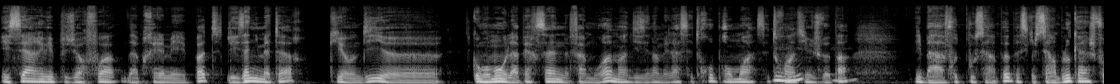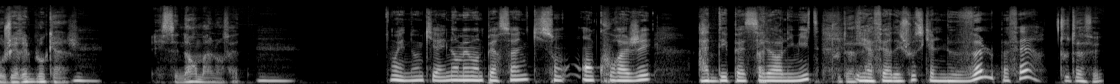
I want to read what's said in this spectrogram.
Et c'est arrivé plusieurs fois, d'après mes potes, les animateurs qui ont dit euh, qu'au moment où la personne, femme ou homme, hein, disait non mais là c'est trop pour moi, c'est trop Mhm. intime, je veux pas. Il dit bah faut te pousser un peu parce que c'est un blocage, faut gérer le blocage. Mhm. Et c'est normal en fait. Oui, donc il y a énormément de personnes qui sont encouragées à dépasser Ah, leurs limites à et à faire des choses qu'elles ne veulent pas faire. Tout à fait.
